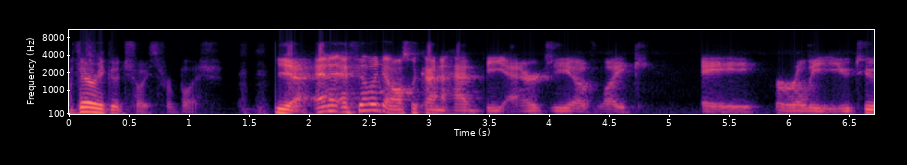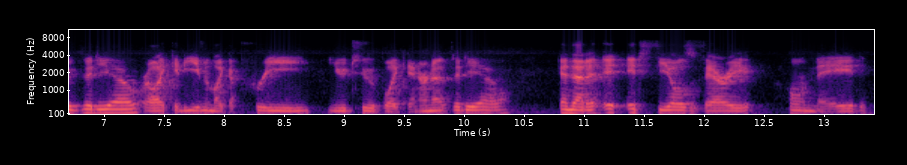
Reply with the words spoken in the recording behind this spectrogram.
very good choice for Bush. Yeah, and I feel like it also kind of had the energy of like a early YouTube video or like an even like a pre YouTube like internet video, and that it, it, it feels very homemade.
